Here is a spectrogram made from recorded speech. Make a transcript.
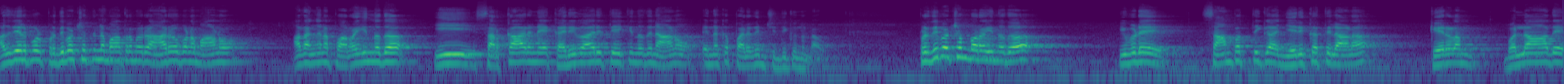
അത് ചിലപ്പോൾ പ്രതിപക്ഷത്തിന്റെ മാത്രം ഒരു ആരോപണമാണോ? അതങ്ങനെ പറയുന്നത് ഈ സർക്കാരിനെ കരിവാരി തേക്കുന്നതിനാണോ എന്നൊക്കെ പലരും ചിന്തിക്കുന്നുണ്ടാവും. പ്രതിപക്ഷം പറയുന്നത് ഇവിടെ സാമ്പത്തിക ഞെരുക്കത്തിലാണ് കേരളം വല്ലാതെ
